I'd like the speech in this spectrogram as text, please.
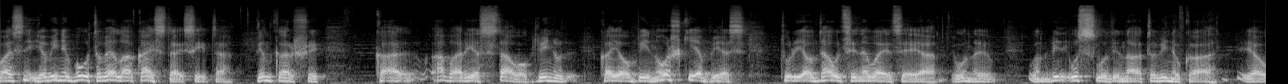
baznīcu, jo viņa būtu vēlāk aiztaisītā. Vienkārši kā avārijas stāvokļi. Viņu, kā jau bija nošķiepies, tur jau daudzi nevajadzēja un, un uzsludinātu viņu kā jau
